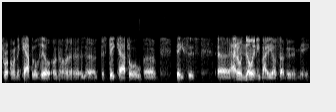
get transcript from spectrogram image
for on a Capitol Hill on a, on a, a state capitol uh, basis. Uh, I don't know anybody else other than me.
